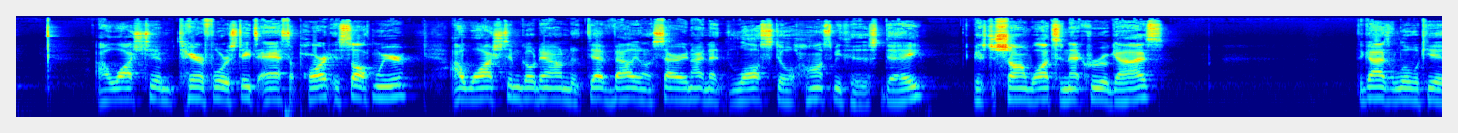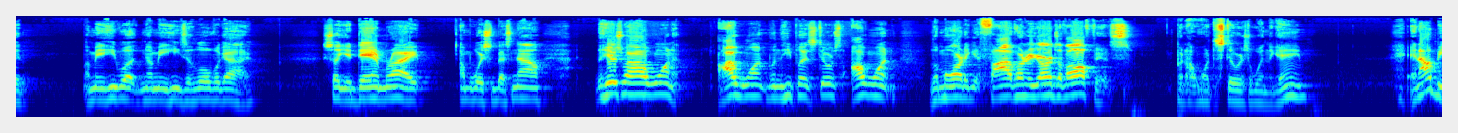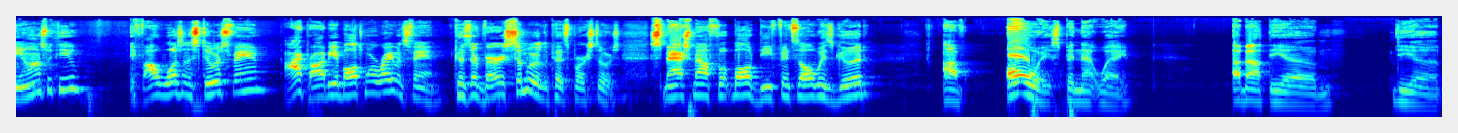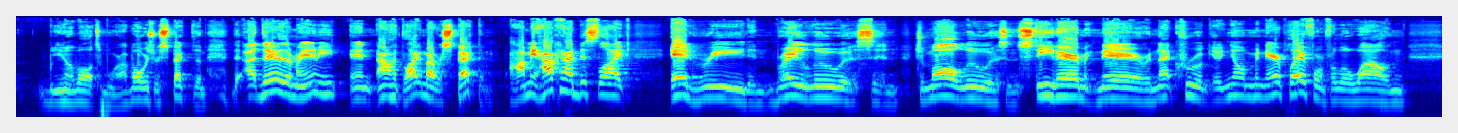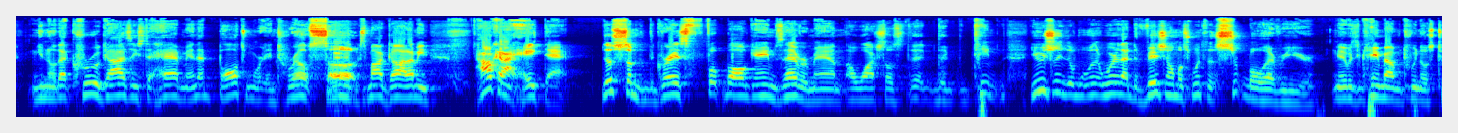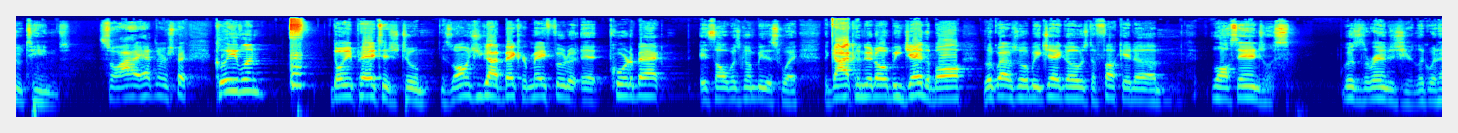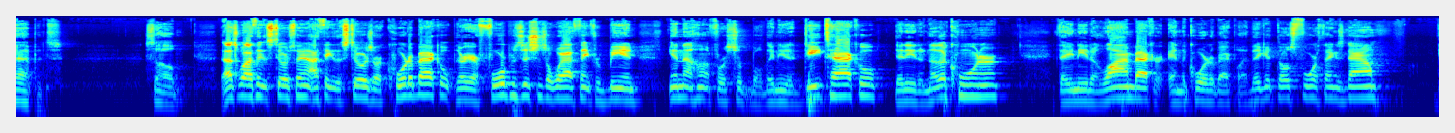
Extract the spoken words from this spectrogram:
I watched him tear Florida State's ass apart his sophomore year. I watched him go down to Death Valley on a Saturday night, and that loss still haunts me to this day. Against Deshaun Watson, that crew of guys. The guy's a Louisville kid. I mean, he wasn't. I mean, he's a Louisville guy. So you're damn right. I'm wishing the best. Now, here's why I want it. I want when he plays Steelers, I want Lamar to get 500 yards of offense, but I want the Steelers to win the game. And I'll be honest with you, if I wasn't a Steelers fan, I'd probably be a Baltimore Ravens fan because they're very similar to the Pittsburgh Steelers. Smash mouth football, defense is always good. I've always been that way about the um, the uh, you know, Baltimore. I've always respected them. They're, they're my enemy, and I don't have to like them. I respect them. I mean, how can I dislike Ed Reed and Ray Lewis and Jamal Lewis and Steve Air McNair and that crew? You know, McNair played for him for a little while, and you know that crew of guys I used to have. Man, that Baltimore and Terrell Suggs. My God, I mean, how can I hate that? Those are some of the greatest football games ever, man. I watch those. The, the team usually the winner of that division almost went to the Super Bowl every year. It was it came out between those two teams. So I have to respect Cleveland. Don't even pay attention to him. As long as you got Baker Mayfield at quarterback, it's always going to be this way. The guy can get OBJ the ball. Look what happens when OBJ goes to fucking uh, Los Angeles. Goes to the Rams this year. Look what happens. So that's why I think the Steelers saying. I think the Steelers are quarterback. They are four positions away, I think, for being in that hunt for a Super Bowl. They need a D tackle. They need another corner. They need a linebacker and the quarterback play. They get those four things down.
